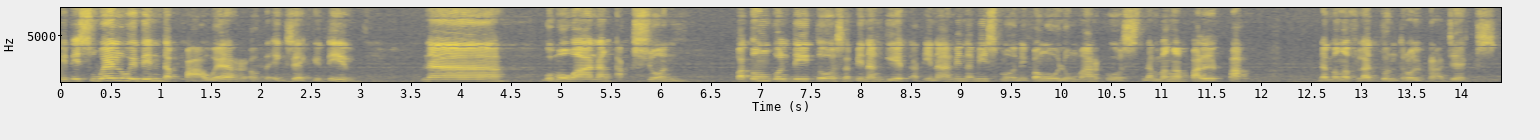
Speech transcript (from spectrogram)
It is well within the power of the executive na gumawa ng aksyon patungkol dito sa binanggit at inamin na mismo ni Pangulong Marcos ng mga palpak ng mga flood control projects.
